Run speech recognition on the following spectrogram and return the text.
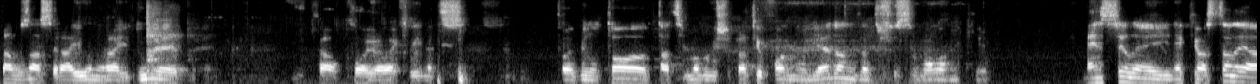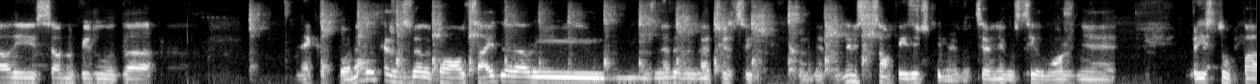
tamo zna se Raj Uno, Raj Duje, kao ko je ovaj klinac. To je bilo to, tad sam mogu više pratio Formulu 1, zato što sam volao neke Mensele i neke ostale, ali se odmah videlo da nekako, ne da kažem izgleda kao outsider, ali izgleda drugačije od svih. Ne mislim samo fizički, nego ceo njegov stil vožnje, pristupa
